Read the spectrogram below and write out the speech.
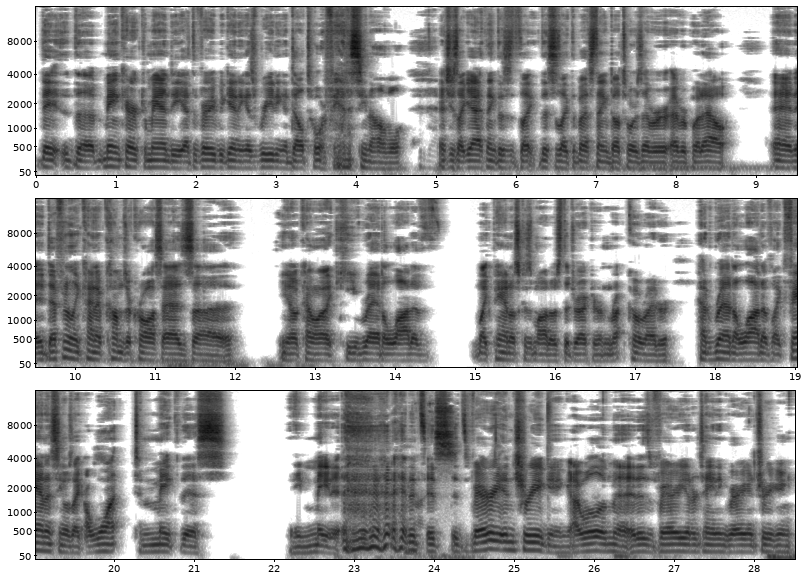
they the main character Mandy at the very beginning is reading a Del Toro fantasy novel, and she's like, "Yeah, I think this is like this is like the best thing Del Toro's ever ever put out," and it definitely kind of comes across as uh, you know, kind of like he read a lot of like Panos Cosmatos, the director and co-writer, had read a lot of like fantasy and was like, "I want to make this." And he made it, and it's it's it's very intriguing. I will admit, it is very entertaining, very intriguing.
